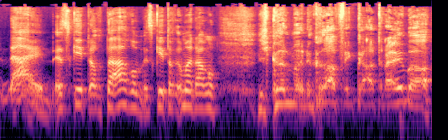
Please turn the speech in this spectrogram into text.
Nein, es geht doch darum, es geht doch immer darum, ich kann meine Grafikkarte immer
